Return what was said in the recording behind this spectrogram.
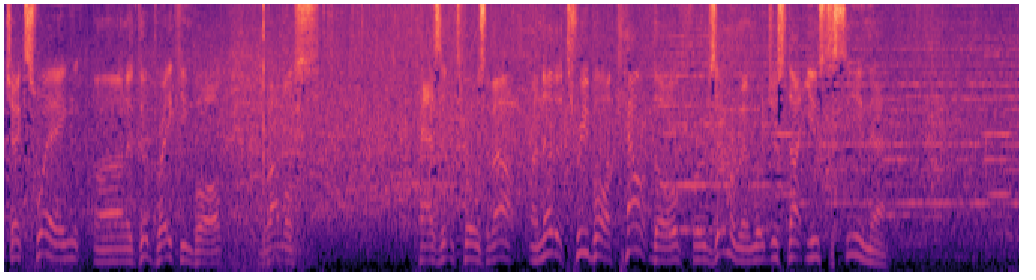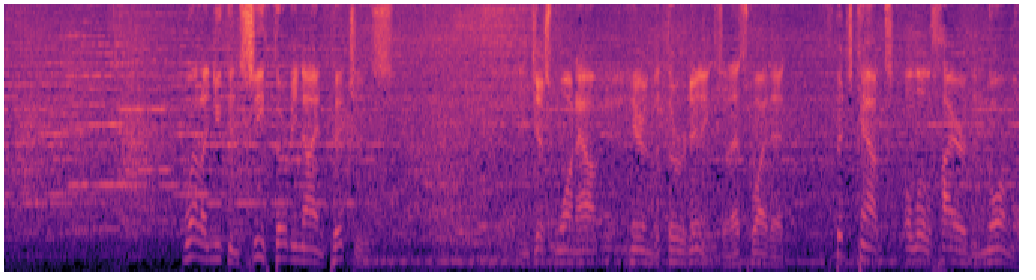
Check swing on a good breaking ball. Ramos has it and throws him out. Another three ball count, though, for Zimmermann. We're just not used to seeing that. Well, and you can see 39 pitches and just one out here in the third inning. So that's why that pitch count's a little higher than normal.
